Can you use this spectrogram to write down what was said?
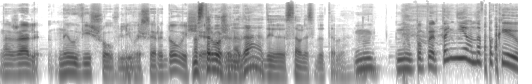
на жаль, не увійшов в ліве середовище. Насторожено, да? Ставляться до тебе? Ну, ну попер... Та ні, навпаки,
